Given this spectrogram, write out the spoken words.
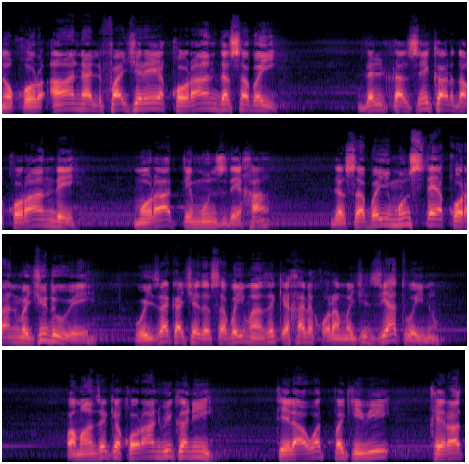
نو قرآن الفجر قرآن د سبعی دلته ذکر د قران دی مراد ته مونږ دی ښا د سبي مونږ ته قران مجید وي وای ځکه چې د سبي مونږ کې خلک قران مجید زیات وینو په مونږ کې قران وی کني تلاوت پکې وی قرات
